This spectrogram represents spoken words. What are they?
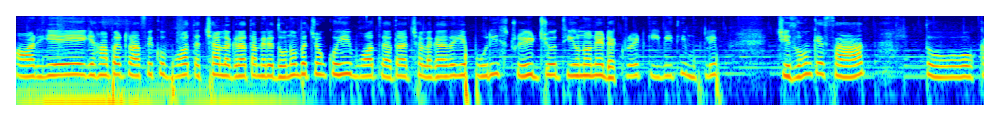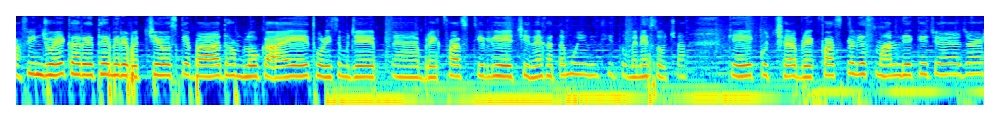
और ये यहाँ पर राफे को बहुत अच्छा लग रहा था। मेरे दोनों बच्चों को ही बहुत ज़्यादा अच्छा लग रहा था, ये पूरी स्ट्रीट जो थी उन्होंने डेकोरेट की हुई थी मुख्तलिफ़ चीज़ों के साथ। तो काफ़ी इन्जॉय कर रहे थे मेरे बच्चे। उसके बाद हम लोग आए, थोड़ी सी मुझे ब्रेकफास्ट के लिए चीज़ें ख़त्म हुई हुई थी तो मैंने सोचा कि कुछ ब्रेकफास्ट के लिए सामान लेके जाया जाए।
